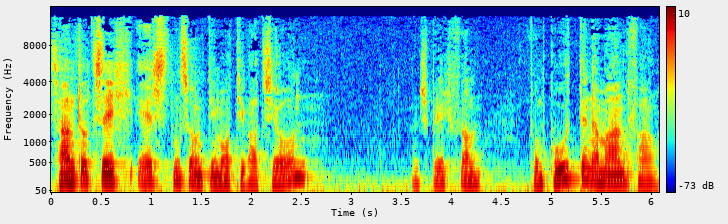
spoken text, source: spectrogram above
Es handelt sich erstens um die Motivation. Man spricht vom, vom Guten am Anfang.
